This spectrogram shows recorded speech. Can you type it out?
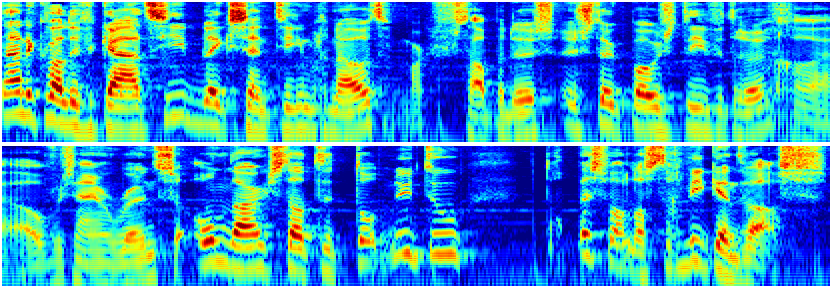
Na de kwalificatie bleek zijn teamgenoot, Max Verstappen dus, een stuk positiever terug eh, over zijn runs, ondanks dat het tot nu toe toch best wel lastig weekend was.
